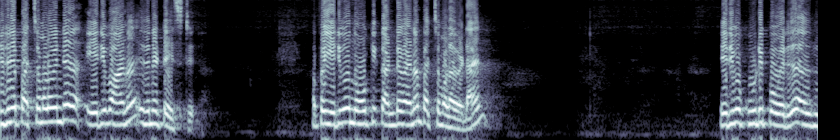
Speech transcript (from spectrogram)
ഇതിന് പച്ചമുളകിന്റെ എരിവാണ് ഇതിന് ടേസ്റ്റ് അപ്പൊ എരിവ് നോക്കി കണ്ടു വേണം പച്ചമുളക് ഇടാൻ. എരിവ് കൂടി പോകരുത് അത്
